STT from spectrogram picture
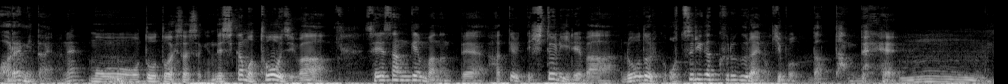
あれみたいなね。もう弟が一人先でしかも当時は生産現場なんてはっきり言って一人いれば労働力お釣りが来るぐらいの規模だったんで、うーん。だか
